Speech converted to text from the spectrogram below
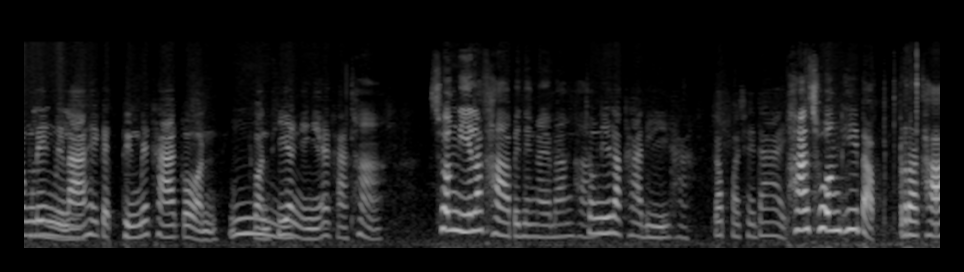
ต้องเร่งอืมเวลาให้กับถึงแม่ค้าก่อน อืม ก่อนเที่ยงอย่างเงี้ยค่ะ ค่ะ ช่วงนี้ราคาเป็นยังไงบ้างคะช่วงนี้ราคาดีค่ะ ก็พอใช้ได้ ถ้าช่วงที่แบบราคา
